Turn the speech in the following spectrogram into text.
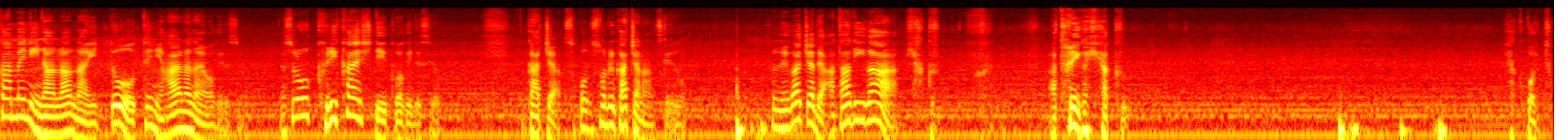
2日目にならないと手に入らないわけですよ。それを繰り返していくわけですよ。ガチャ。そこ、それガチャなんですけど。それでガチャで当たりが100。当たりが100。100ポイント。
